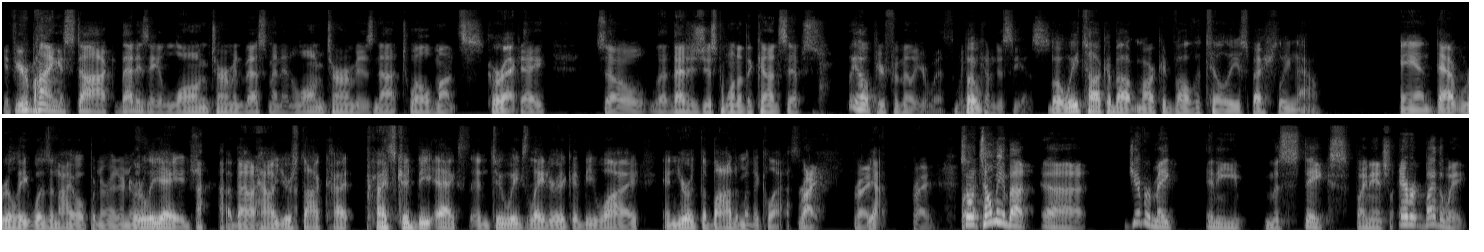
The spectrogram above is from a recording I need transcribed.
if you're buying a stock, that is a long-term investment, and long-term is not 12 months. Correct. Okay. So uh, that is just one of the concepts we hope you're familiar with when you come to see us. But we talk about market volatility, especially now. And that really was an eye opener at an early age about how your stock price could be X and two weeks later it could be Y and you're at the bottom of the class. Right. Right. Yeah. Right. So tell me about uh did you ever make any mistakes financial ever by the way,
